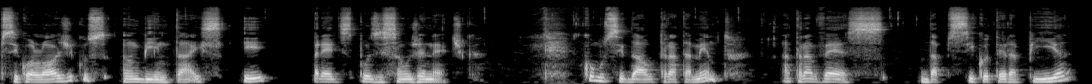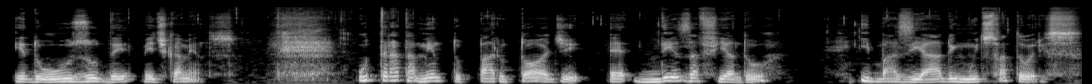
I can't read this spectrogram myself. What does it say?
psicológicos, ambientais e predisposição genética. Como se dá o tratamento? Através da psicoterapia e do uso de medicamentos. O tratamento para o TOD é desafiador e baseado em muitos fatores,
